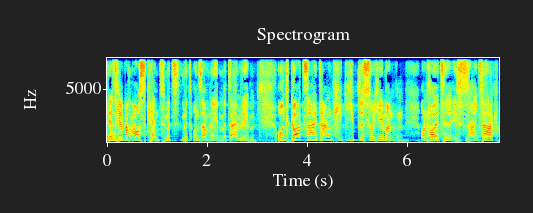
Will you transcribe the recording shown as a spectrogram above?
der sich einfach auskennt mit, mit unserem Leben, mit deinem Leben. Und Gott sei Dank gibt es so jemanden. Und heute ist sein Tag.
